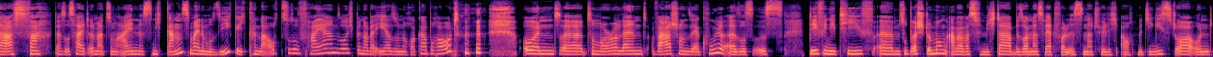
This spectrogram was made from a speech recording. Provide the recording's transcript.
das war, das ist halt immer zum einen, ist nicht ganz meine Musik. Ich kann da auch zu so feiern, so. Ich bin aber eher so eine Rockerbraut. und äh, Tomorrowland war schon sehr cool. Also es ist definitiv ähm, super Stimmung. Aber was für mich da besonders wertvoll ist, natürlich auch mit Digistore und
